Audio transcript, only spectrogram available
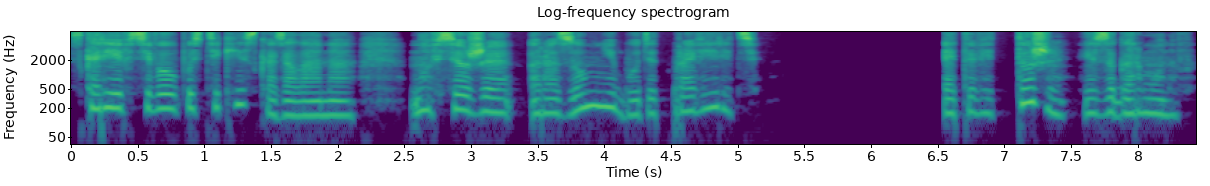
«Скорее всего, пустяки», — сказала она, «но все же разумнее будет проверить». «Это ведь тоже из-за гормонов?»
